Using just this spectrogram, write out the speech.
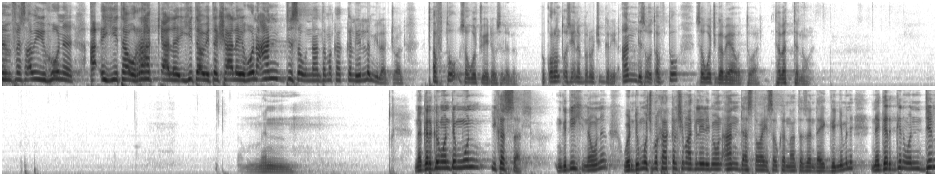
መንፈሳዊ የሆነ እይታው ራቅ ያለ እይታው የተሻለ የሆነ አንድ ሰው እናንተ መካከል የለም ይላቸዋል። ጠፍቶ ሰዎቹ ሄደው ስለገቡ በቆሮንጦስ የነበረው ችግር አንድ ሰው ጠፍቶ ሰዎች ገበያ ወጥተዋል፣ ተበትነዋል። ምን ነገር ግን ወንድሙን ይከሳል። እንግዲህ ነውን? ወንድሞች መካከል ሽማግሌ የሚሆን አንድ አስተዋይ ሰው ከእናንተ ዘንድ አይገኝምን? ነገር ግን ወንድም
